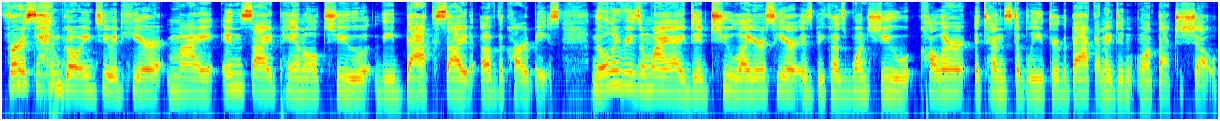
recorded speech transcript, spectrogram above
First, I'm going to adhere my inside panel to the back side of the card base. And the only reason why I did two layers here is because once you color, it tends to bleed through the back and I didn't want that to show.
